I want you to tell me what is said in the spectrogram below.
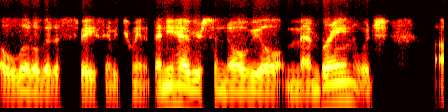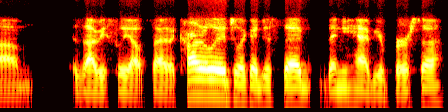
a little bit of space in between it. Then you have your synovial membrane, which um, is obviously outside of the cartilage, like I just said. Then you have your bursa.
